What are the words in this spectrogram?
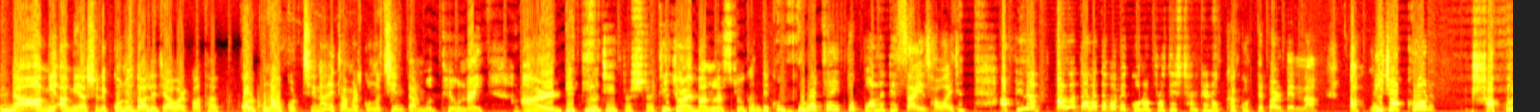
না আমি আমি আসলে কোনো দলে যাওয়ার কথা কল্পনাও করছি না এটা আমার কোনো চিন্তার মধ্যেও নাই। আর দ্বিতীয় যে প্রশ্নটি জয় বাংলা স্লোগান দেখুন পুরাটাই তো পলিটিসাইজ হওয়া এই যে আপনি না আলাদা আলাদা ভাবে কোনো প্রতিষ্ঠানকে রক্ষা করতে পারবেন না। আপনি যখন সকল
